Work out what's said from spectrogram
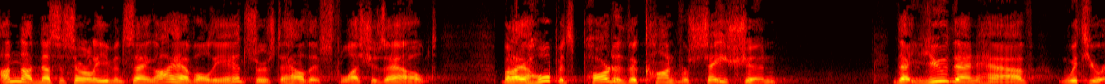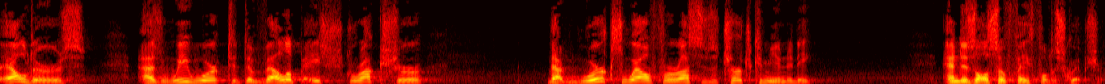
I'm not necessarily even saying I have all the answers to how this flushes out, but I hope it's part of the conversation that you then have with your elders as we work to develop a structure that works well for us as a church community and is also faithful to Scripture.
